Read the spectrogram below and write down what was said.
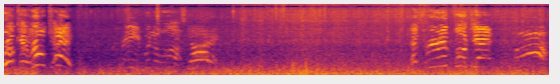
We're up. okay. We're okay. Reed, window up. Got it. That's rear inflow jet. Ah!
